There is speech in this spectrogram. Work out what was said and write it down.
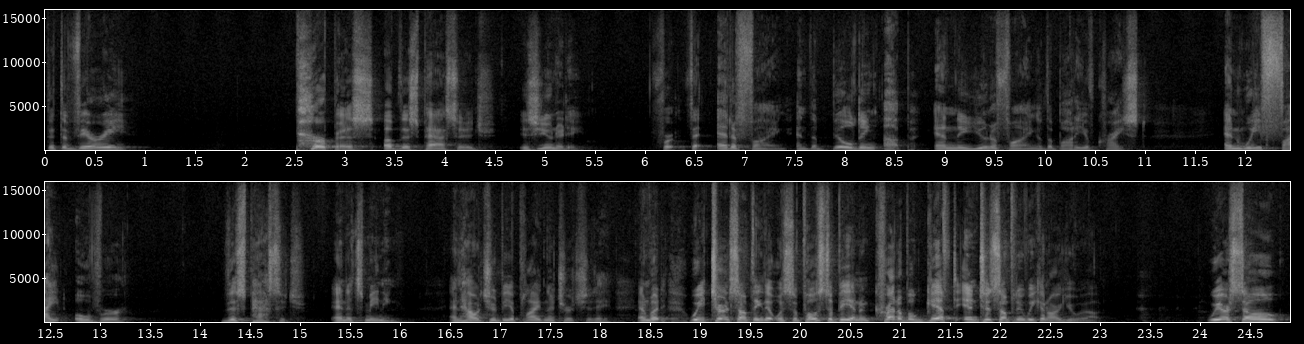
that the very purpose of this passage is unity for the edifying and the building up and the unifying of the body of Christ. And we fight over this passage and its meaning and how it should be applied in the church today. And what we turn something that was supposed to be an incredible gift into something we can argue about. We are so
